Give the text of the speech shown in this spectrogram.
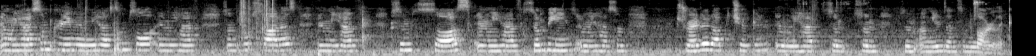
and we have some cream and we have some salt and we have some tostadas and we have some sauce and we have some beans and we have some shredded up chicken and we have some some some onions and some garlic.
